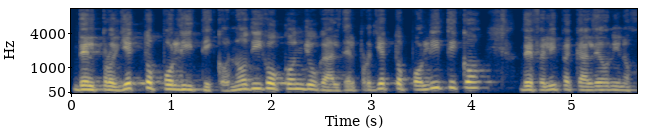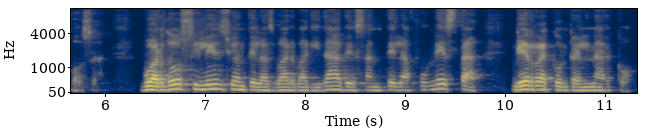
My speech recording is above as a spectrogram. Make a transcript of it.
del proyecto político, no digo conyugal, del proyecto político de Felipe Caldeón Hinojosa. Guardó silencio ante las barbaridades, ante la funesta guerra contra el narco.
